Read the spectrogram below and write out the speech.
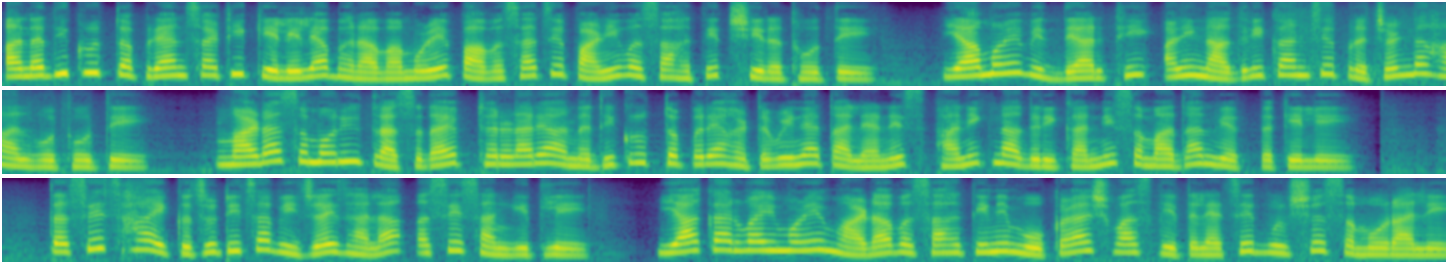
अनधिकृत टपऱ्यांसाठी केलेल्या भरावामुळे पावसाचे पाणी वसाहतीत शिरत होते. यामुळे विद्यार्थी आणि नागरिकांचे प्रचंड हाल होत होते. माडासमोरील त्रासदायक ठरणाऱ्या अनधिकृत टपऱ्या हटविण्यात आल्याने स्थानिक नागरिकांनी समाधान व्यक्त केले. तसेच हा एकजुटीचा विजय झाला असे सांगितले. या कारवाईमुळे म्हाडा वसाहतीने मोकळा श्वास घेतल्याचे दृश्य समोर आले.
